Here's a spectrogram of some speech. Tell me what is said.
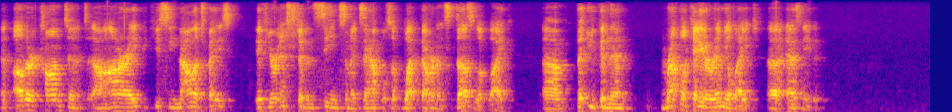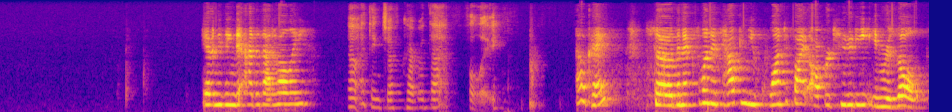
and other content uh, on our APQC knowledge base if you're interested in seeing some examples of what governance does look like um, that you can then replicate or emulate uh, as needed. Do you have anything to add to that, Holly? No, I think Jeff covered that fully. Okay. So the next one is how can you quantify opportunity in results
